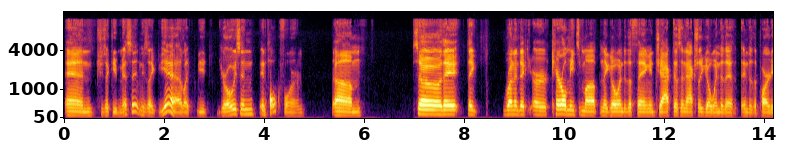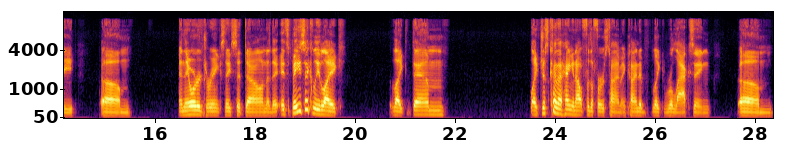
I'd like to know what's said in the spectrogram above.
And she's like, "You miss it?" And he's like, "Yeah, like you you're always in in Hulk form." Um, so they they run into or Carol meets him up and they go into the thing and Jack doesn't actually go into the into the party. Um, and they order drinks. They sit down, and they it's basically like like them like just kind of hanging out for the first time and kind of like relaxing. Um,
